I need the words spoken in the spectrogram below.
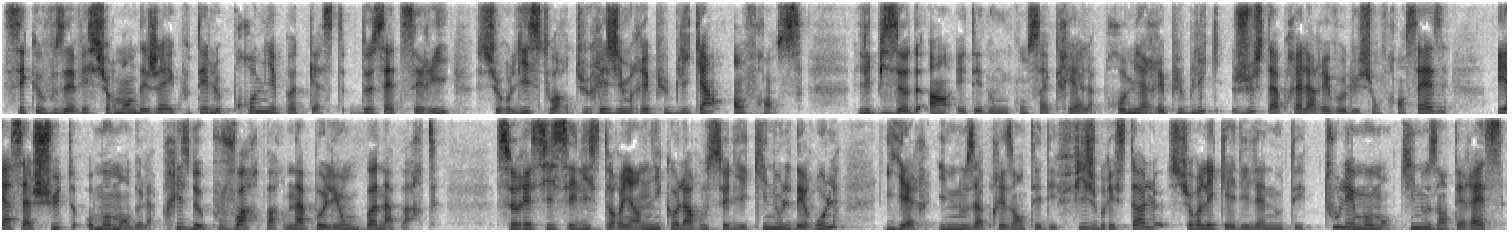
c'est que vous avez sûrement déjà écouté le premier podcast de cette série sur l'histoire du régime républicain en France. L'épisode 1 était donc consacré à la Première République juste après la Révolution française et à sa chute au moment de la prise de pouvoir par Napoléon Bonaparte. Ce récit, c'est l'historien Nicolas Rousselier qui nous le déroule. Hier, il nous a présenté des fiches Bristol sur lesquelles il a noté tous les moments qui nous intéressent.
